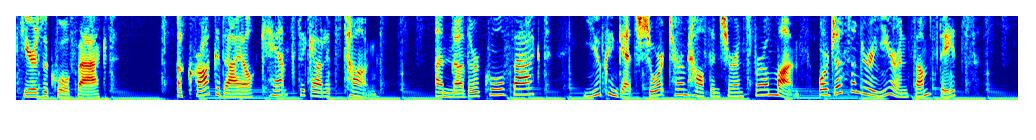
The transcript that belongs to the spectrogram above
Here's a cool fact a crocodile can't stick out its tongue. Another cool fact you can get short term health insurance for a month or just under a year in some states.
